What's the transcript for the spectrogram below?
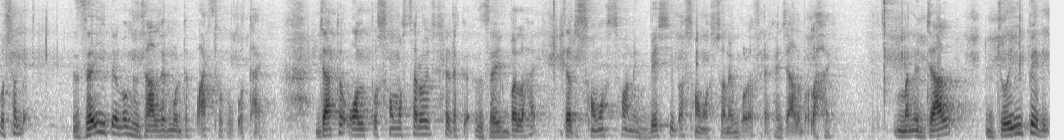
বুঝলাম জয়ীব এবং জালের মধ্যে পার্থক্য কোথায়? যাতে অল্প সমস্যা রয়েছে সেটাকে জয়ীব বলা হয়, যাতে সমস্যা অনেক বেশি বা সমস্যা অনেক বড় সেটাকে জাল বলা হয়। মানে জাল জৈবেরই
